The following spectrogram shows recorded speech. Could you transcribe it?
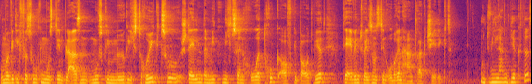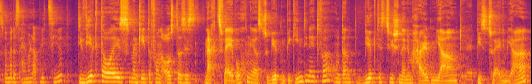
wo man wirklich versuchen muss, den Blasenmuskel möglichst ruhig zu stellen, damit nicht so ein hoher Druck aufgebaut wird, der eventuell sonst den oberen Harntrakt schädigt. Und wie lang wirkt das, wenn man das einmal appliziert? Die Wirkdauer ist, man geht davon aus, dass es nach zwei Wochen erst zu wirken beginnt in etwa und dann wirkt es zwischen einem halben Jahr und äh, bis zu einem Jahr.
